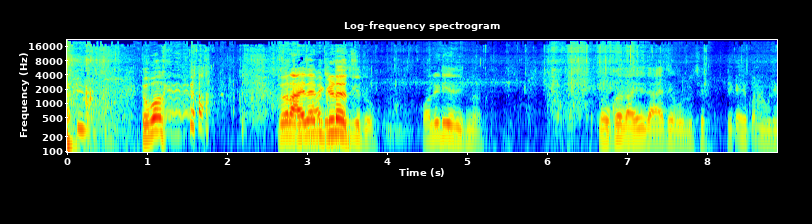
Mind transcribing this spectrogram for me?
आधी. तो बघ तो राहिला तिकडच घेतो क्वालिटी आहे तिथनं लवकर जाय जायचं बोलू चल ठीक आहे हे पण आवडी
